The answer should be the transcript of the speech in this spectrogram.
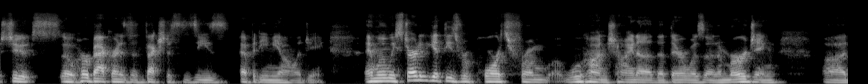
she so her background is infectious disease epidemiology. And when we started to get these reports from Wuhan, China, that there was an emerging uh,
